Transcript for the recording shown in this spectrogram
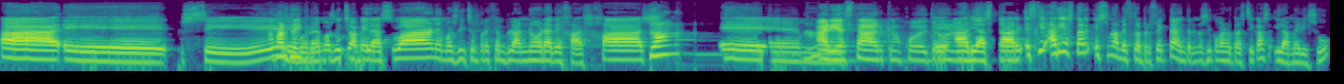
Ah, eh, sí. Aparte eh, de bueno, que- hemos dicho a Bella Swan, hemos dicho, por ejemplo, a Nora de Hash Hash. Ah, em, Arya Stark en Juego de eh, Tronos. Arya Stark. Es que Arya Stark es una mezcla perfecta entre no sé cómo las otras chicas y la Mary Sue.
